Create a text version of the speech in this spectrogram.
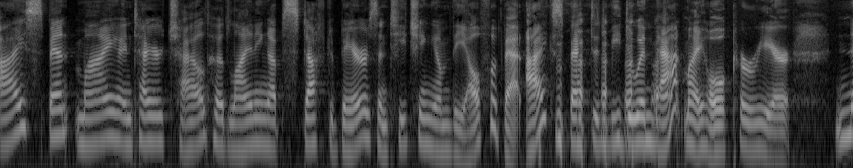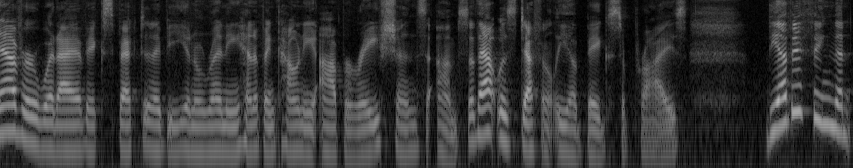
I spent my entire childhood lining up stuffed bears and teaching them the alphabet. I expected to be doing that my whole career. Never would I have expected I'd be, you know, running Hennepin County operations. Um, so that was definitely a big surprise. The other thing that,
